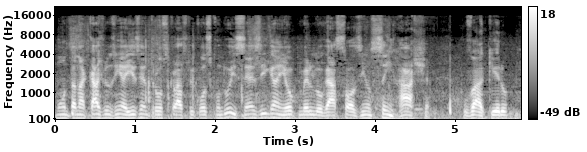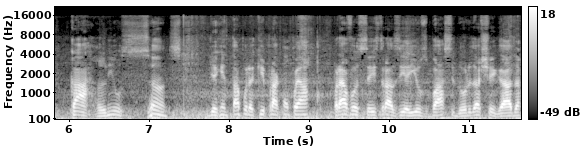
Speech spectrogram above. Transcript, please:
montando a cajuzinha Isa, entrou, se classificou -se com 200 e ganhou o primeiro lugar sozinho, sem racha, o vaqueiro Carlinhos Santos. Um dia a gente tá por aqui para acompanhar para vocês trazer aí os bastidores da chegada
